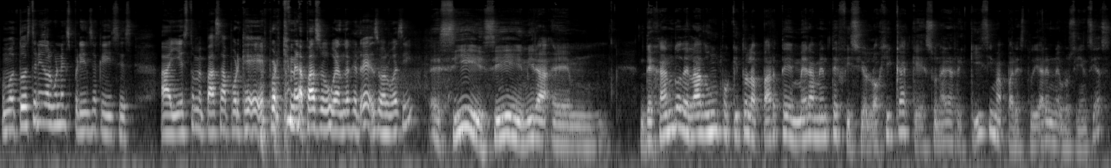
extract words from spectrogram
Como tú has tenido alguna experiencia que dices, ay, esto me pasa porque, porque me la paso jugando ajedrez o algo así. Eh, sí, sí, mira, em, dejando de lado un poquito la parte meramente fisiológica, que es un área riquísima para estudiar en neurociencias,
